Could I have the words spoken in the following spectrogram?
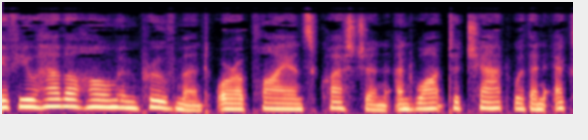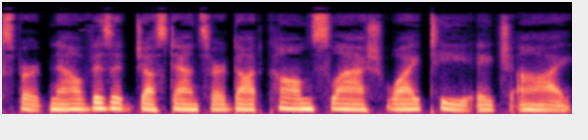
If you have a home improvement or appliance question and want to chat with an expert now visit justanswer.com/ythi.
